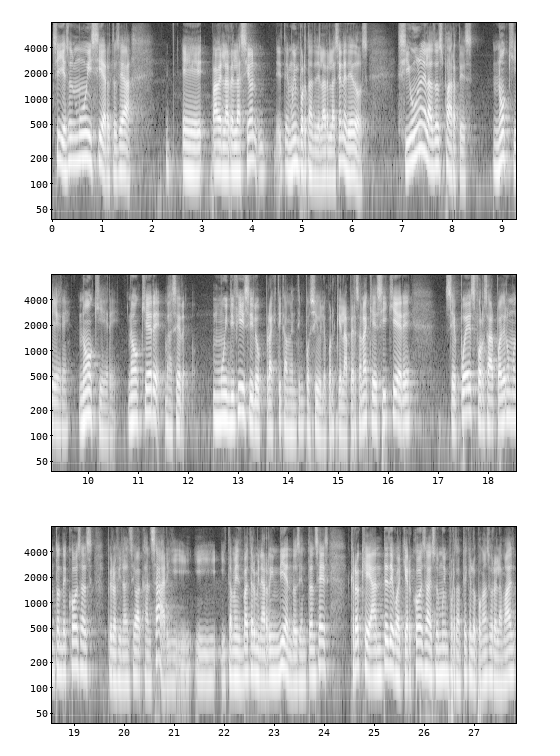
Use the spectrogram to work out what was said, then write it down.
Sí, eso es muy cierto. O sea, eh, a ver, la relación es muy importante. La relación es de dos. Si una de las dos partes no quiere, no quiere, no quiere, va a ser muy difícil o prácticamente imposible, porque la persona que sí quiere se puede esforzar, puede hacer un montón de cosas, pero al final se va a cansar y, también va a terminar rindiéndose. Entonces, creo que antes de cualquier cosa, eso es muy importante que lo pongan sobre la,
